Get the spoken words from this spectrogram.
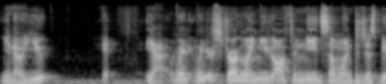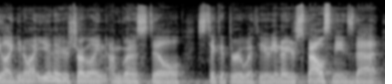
you know, you, yeah, when when you're struggling, you often need someone to just be like, you know what, even if you're struggling, I'm going to still stick it through with you. You know, your spouse needs that,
